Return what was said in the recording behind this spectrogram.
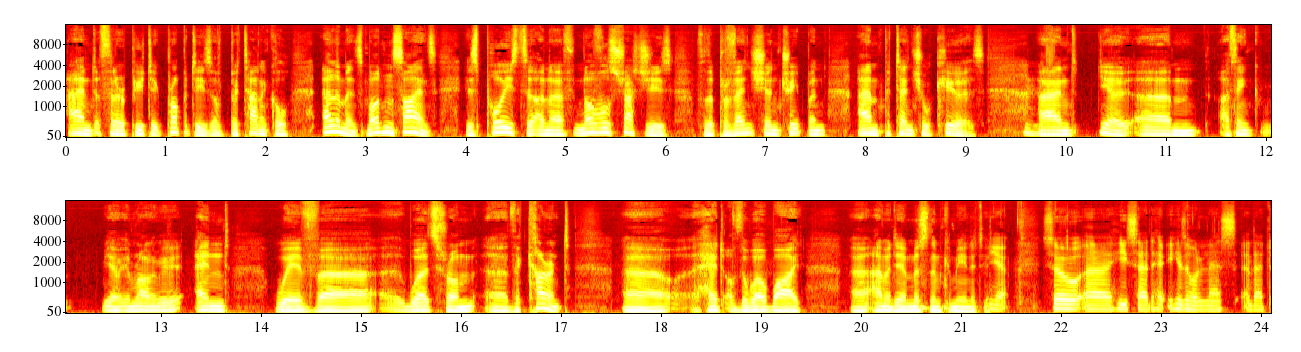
and therapeutic properties of botanical elements, modern science is poised to unearth novel strategies for the prevention, treatment, and potential cures. Mhm. And you know, um, I think you know, Imran, we end with uh, uh, words from uh, the current uh, head of the worldwide uh, Ahmadiyya Muslim community. Yeah. So uh, he said, His Holiness, that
